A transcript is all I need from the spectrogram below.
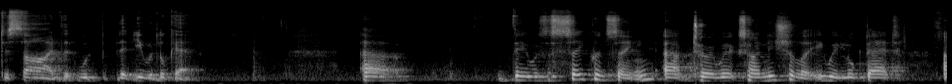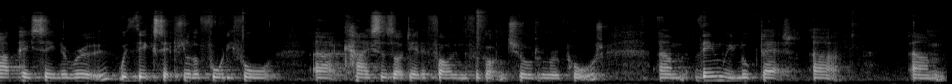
decide that would that you would look at? There was a sequencing um, to our work. So initially we looked at RPC Nauru, with the exception of the 44 uh, cases identified in the Forgotten Children report. Um, then we looked at uh, um,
